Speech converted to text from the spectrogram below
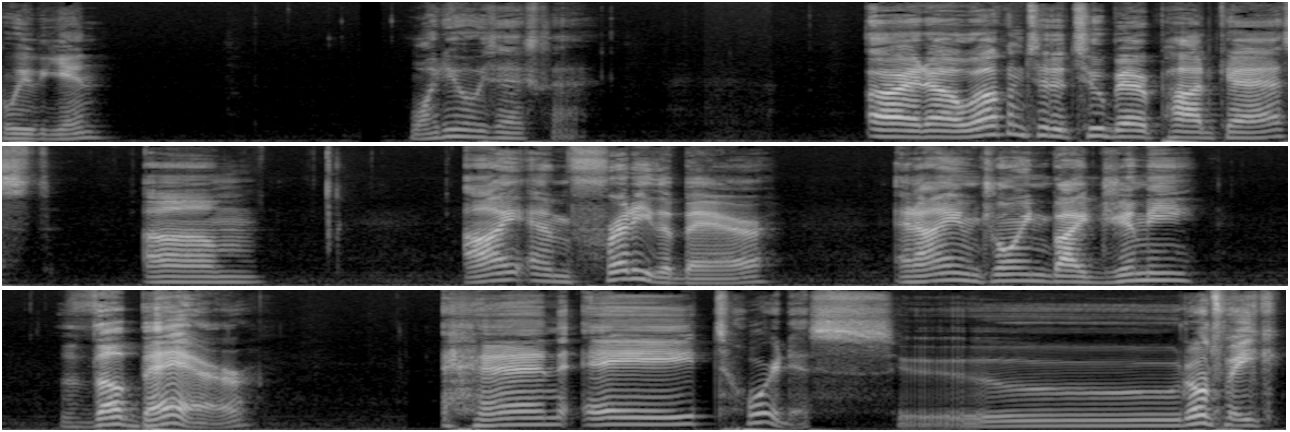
we begin? Why do you always ask that? All right, uh, welcome to the Two Bear Podcast. Um, I am Freddy the Bear, and I am joined by Jimmy the Bear and a tortoise who don't speak.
